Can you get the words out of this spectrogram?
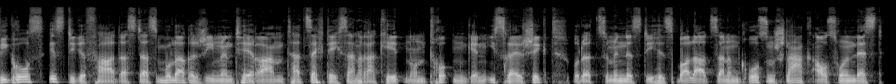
Wie groß ist die Gefahr, dass das Mullah-Regime in Teheran tatsächlich seine Raketen und Truppen gen Israel schickt oder zumindest die Hisbollah zu einem großen Schlag ausholen lässt?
